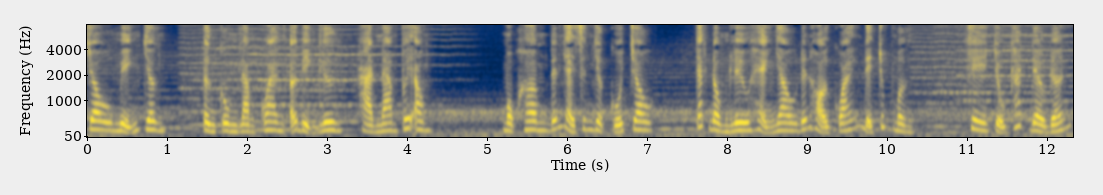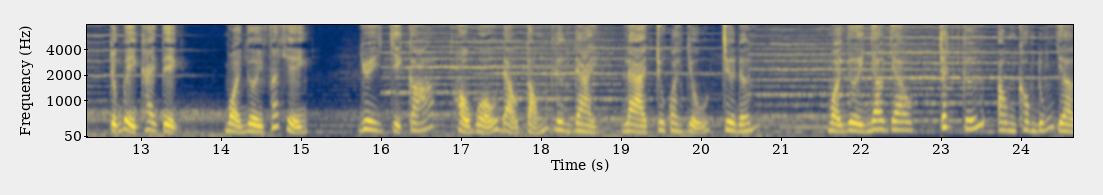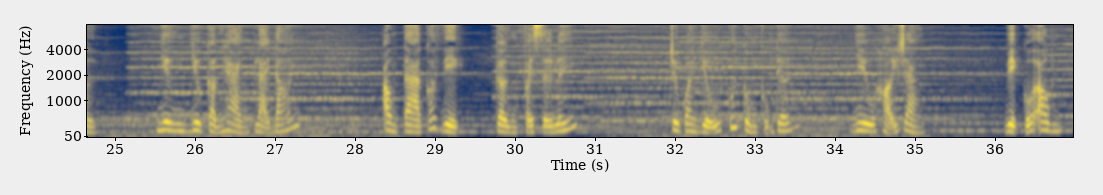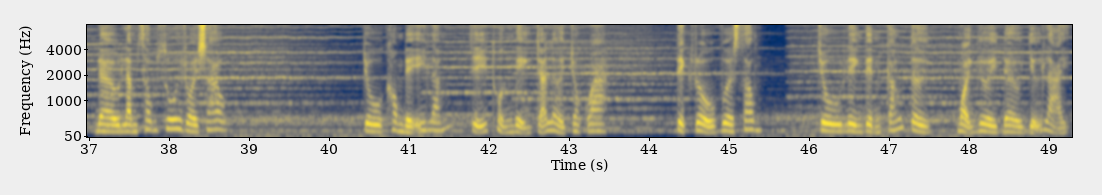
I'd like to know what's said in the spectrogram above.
Châu miễn dân từng cùng làm quan ở biện lương, hà nam với ông. Một hôm đến ngày sinh nhật của châu các đồng liêu hẹn nhau đến hội quán để chúc mừng. Khi chủ khách đều đến, chuẩn bị khai tiệc, mọi người phát hiện Duy chỉ có hậu bổ đạo tổng lương đài là Chu Quan Vũ chưa đến. Mọi người nhao nhao trách cứ ông không đúng giờ. Nhưng Diêu Cận Hàng lại nói Ông ta có việc cần phải xử lý. Chu Quan Vũ cuối cùng cũng đến. Diêu hỏi rằng Việc của ông đều làm xong xuôi rồi sao? Chu không để ý lắm, chỉ thuận miệng trả lời cho qua. Tiệc rượu vừa xong, Chu liền định cáo từ, mọi người đều giữ lại.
